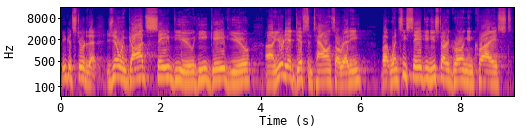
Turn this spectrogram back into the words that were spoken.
Be a good steward of that. Did you know when God saved you, He gave you, uh, you already had gifts and talents already, but once He saved you and you started growing in Christ,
